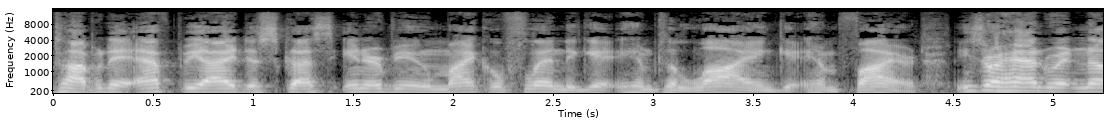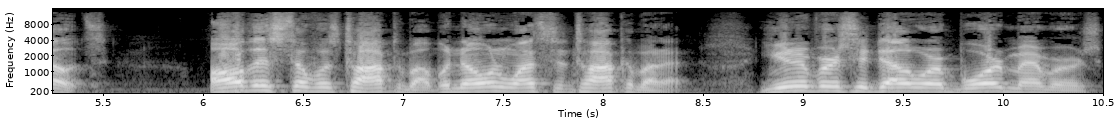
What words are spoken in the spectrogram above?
topic today. FBI discussed interviewing Michael Flynn to get him to lie and get him fired. These are handwritten notes. All this stuff was talked about, but no one wants to talk about it. University of Delaware board members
